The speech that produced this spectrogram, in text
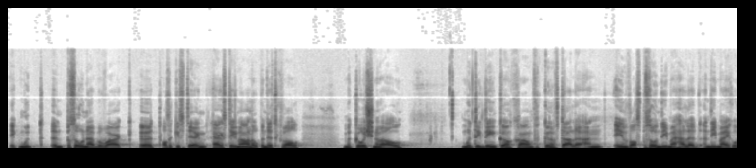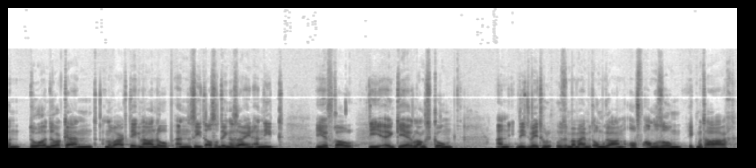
Ik moet een persoon hebben waar ik, eh, als ik eens tegen, ergens tegenaan loop, in dit geval mijn coach Noël, moet ik dingen kan, gaan kunnen vertellen. En één vast persoon die mij helpt en die mij gewoon door en door kent en waar ik tegenaan loop en ziet als er dingen zijn. En niet een juffrouw die een keer langskomt en niet weet hoe, hoe ze met mij moet omgaan. Of andersom, ik met haar.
